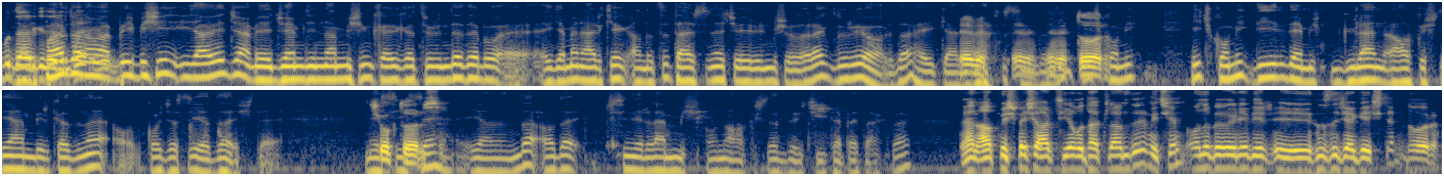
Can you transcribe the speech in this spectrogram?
E, bu dergilerin Pardon de- ama bir, bir şey ilave edeceğim. E, Cem Dinlenmiş'in karikatüründe de bu e, egemen erkek anıtı tersine çevrilmiş olarak duruyor orada heykeller Evet, evet, da. evet, doğru. Hiç komik hiç komik değil demiş. Gülen, alkışlayan bir kadına kocası ya da işte Çok doğrusu. yanında o da sinirlenmiş onu alkışladığı için tepe taklak. Ben 65 artıya odaklandığım için onu böyle bir e, hızlıca geçtim. Doğru.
